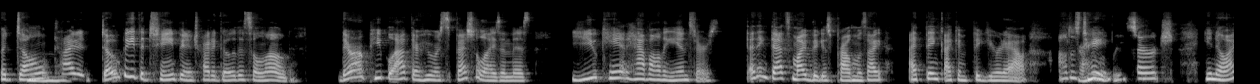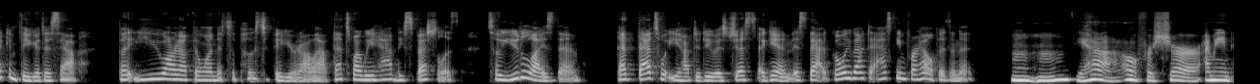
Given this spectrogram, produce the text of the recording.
But don't mm-hmm. try to don't be the champion and try to go this alone. There are people out there who are specialized in this. You can't have all the answers. I think that's my biggest problem is I I think I can figure it out. I'll just right. do research. You know, I can figure this out. But you are not the one that's supposed to figure it all out. That's why we have these specialists. So utilize them that that's what you have to do is just again it's that going back to asking for help isn't it hmm Yeah. Oh, for sure. I mean,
